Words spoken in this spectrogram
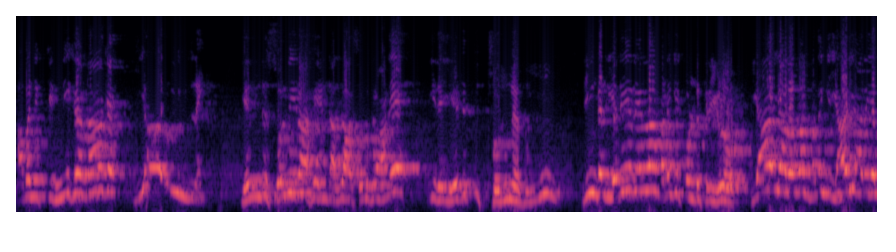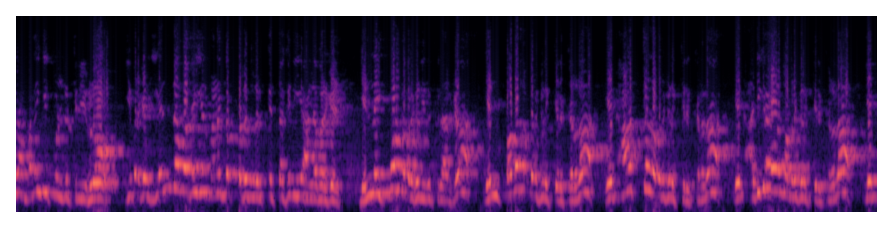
அவனுக்கு நிகராக யார் என்று சொல்வீராக என்று அல்லாஹ் சொல்கிறானே இதை எடுத்து சொன்னதும் நீங்கள் எதை எதையெல்லாம் வணங்கிக் கொண்டிருக்கிறீர்களோ யார் யாரெல்லாம் வணங்கி யார் யாரையெல்லாம் வணங்கிக் கொண்டிருக்கிறீர்களோ இவர்கள் எந்த வகையில் வணங்கப்படுவதற்கு தகுதியானவர்கள் என்னை போன்றவர்கள் இருக்கிறார்களா என் பவர் அவர்களுக்கு இருக்கிறதா என் ஆற்றல் அவர்களுக்கு இருக்கிறதா என் அதிகாரம் அவர்களுக்கு இருக்கிறதா என்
